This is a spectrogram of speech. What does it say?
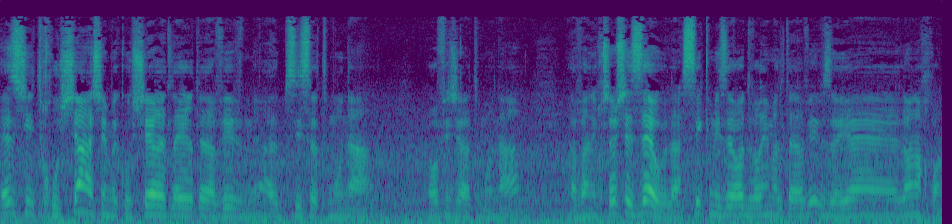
איזושהי תחושה שמקושרת לעיר תל אביב על בסיס התמונה, האופי של התמונה, אבל אני חושב שזהו, להסיק מזה עוד דברים על תל אביב זה יהיה לא נכון.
